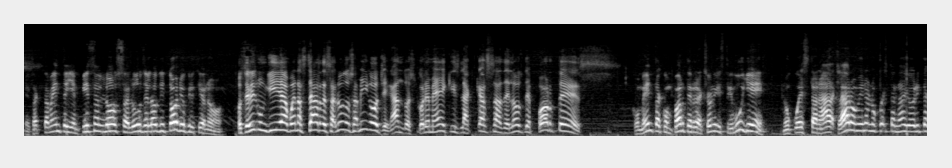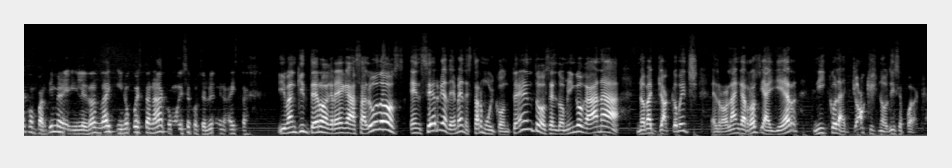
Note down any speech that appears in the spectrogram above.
Exactamente, y empiezan los saludos del auditorio, Cristiano. José Luis Munguía, buenas tardes, saludos amigos, llegando a Score MX, la casa de los deportes. Comenta, comparte, reacciona y distribuye. No cuesta nada. Claro, mira, no cuesta nada. Yo ahorita compartime y le das like y no cuesta nada, como dice José Luis. Mira, ahí está. Iván Quintero agrega, saludos. En Serbia deben estar muy contentos. El domingo gana Novak Djokovic, el Roland Garros y ayer Nikola Jokic nos dice por acá.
